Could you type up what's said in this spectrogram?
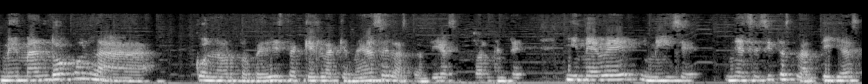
Me mandó con la, con la ortopedista, que es la que me hace las plantillas actualmente, y me ve y me dice, necesitas plantillas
